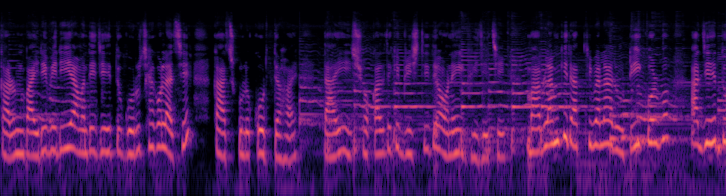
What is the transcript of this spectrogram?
কারণ বাইরে বেরিয়ে আমাদের যেহেতু গরু, ছাগল আছে, কাজগুলো করতে হয়। তাই সকাল থেকে বৃষ্টিতে অনেক ভিজেছি। ভাবলাম কি রাত্রিবেলা রুটিই করব। আর যেহেতু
